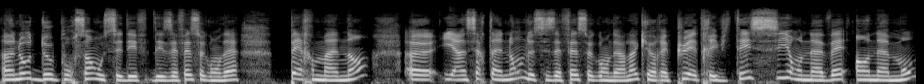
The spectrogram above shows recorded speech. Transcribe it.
un autre 2% où c'est des, des effets secondaires permanents, euh, il y a un certain nombre de ces effets secondaires là qui auraient pu être évités si on avait en amont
